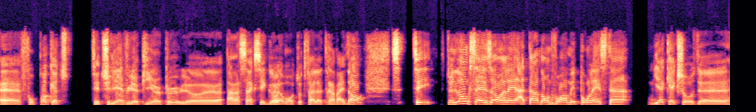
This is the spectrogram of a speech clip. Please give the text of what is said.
il euh, ne faut pas que tu, tu lèves le pied un peu là, euh, pensant que ces gars-là vont tout faire le travail. Donc, c'est une longue saison, Alain. Attendons de voir, mais pour l'instant, il y a quelque chose euh,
